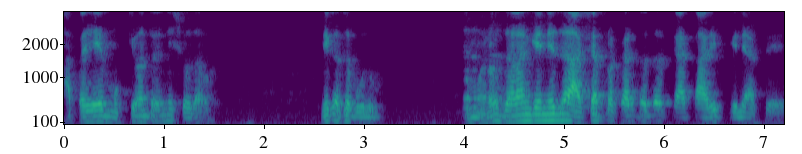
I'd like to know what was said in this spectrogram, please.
आता हे मुख्यमंत्र्यांनी शोधावं. मी कसं बोलू? मनोज धरांगेंनी जर अशा प्रकारचं जर त्या तारीफ केली असेल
